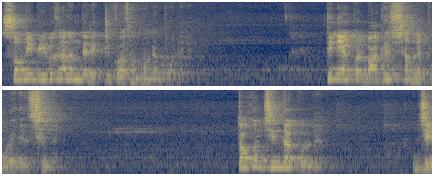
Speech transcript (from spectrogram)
স্বামী বিবেকানন্দের একটি কথা মনে পড়ে। তিনি একবার বাঘের সামনে পড়ে গেছিলেন। তখন চিন্তা করলেন যে,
